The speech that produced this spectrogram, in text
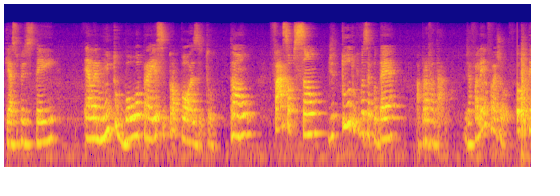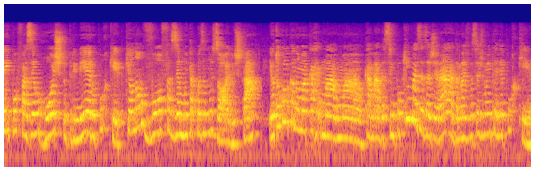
que é a Superstay. Ela é muito boa para esse propósito. Então, faça a opção de tudo que você puder à prova d'água. Já falei falar de novo? Optei por fazer o rosto primeiro, por quê? Porque eu não vou fazer muita coisa nos olhos, tá? Eu tô colocando uma, uma, uma camada assim um pouquinho mais exagerada, mas vocês vão entender por quê.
